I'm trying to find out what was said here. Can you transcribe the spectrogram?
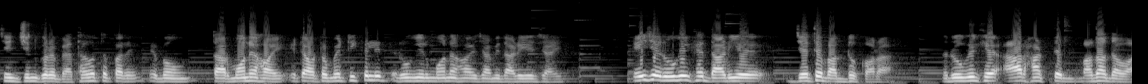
চিনচিন করে ব্যথা হতে পারে এবং তার মনে হয়, এটা অটোমেটিক্যালি রুগীর মনে হয় যে আমি দাঁড়িয়ে যাই। এই যে রুগীকে দাঁড়িয়ে যেতে বাধ্য করা, রুগীকে আর হাঁটতে বাধা দেওয়া,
